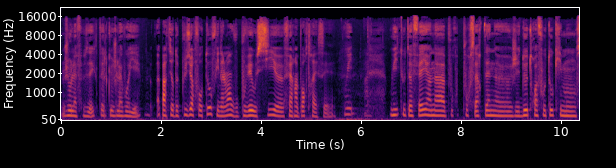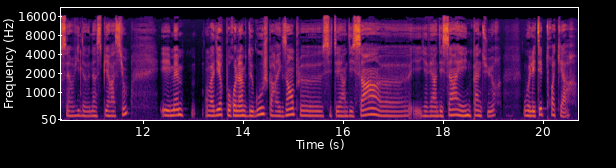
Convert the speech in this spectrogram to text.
je, la faisais telle que je la voyais. À partir de plusieurs photos, finalement, vous pouvez aussi faire un portrait. C'est oui. Oui, tout à fait. Il y en a pour, pour certaines, euh, j'ai deux, trois photos qui m'ont servi d'inspiration. Et même, on va dire, pour Olympe de Gouges, par exemple, euh, c'était un dessin, euh, il y avait un dessin et une peinture où elle était de trois quarts.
